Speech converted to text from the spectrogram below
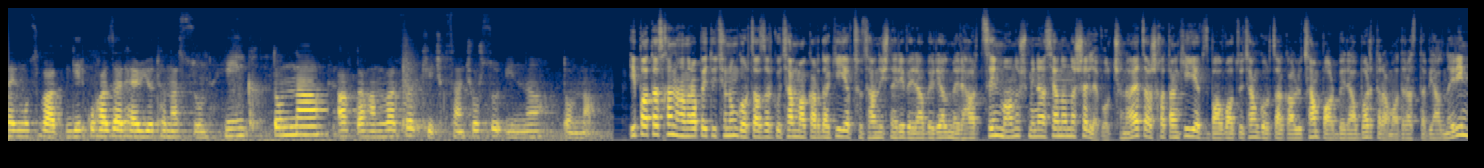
ներմուծված 2175 տոննա, արտահանվածը քիչ 24.9 տոննա։ Ի պատասխան հանրապետությունում գործազրկության մակարդակի եւ ցուցանիշների վերաբերյալ մեր հարցին Մանուշ Մինասյանը նշել է, որ չնայած աշխատանքի եւ զբաղվածության գործակալության parberabar տրամադրած տվյալներին,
